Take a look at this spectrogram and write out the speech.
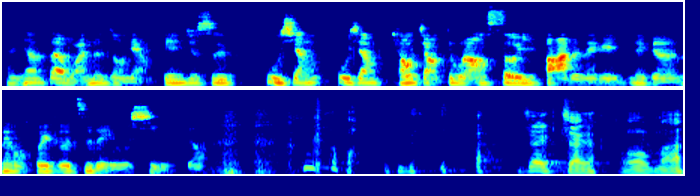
很像在玩那种两边就是互相互相调角度，然后射一发的那个那个那种回合制的游戏，你知道吗？在讲好吗？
